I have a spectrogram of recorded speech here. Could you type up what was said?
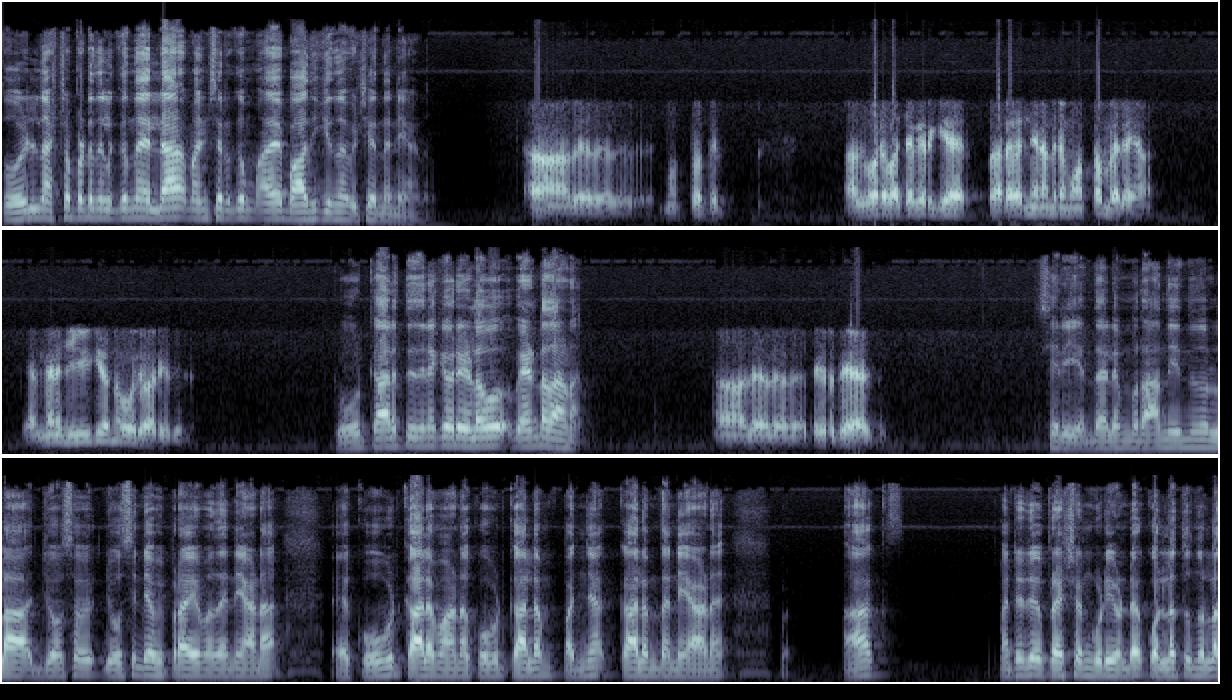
തൊഴിൽ നഷ്ടപ്പെട്ട് നിൽക്കുന്ന എല്ലാ മനുഷ്യർക്കും അതെ ബാധിക്കുന്ന വിഷയം തന്നെയാണ്. ആ അതെ അതെ അതെ മൊത്തത്തിൽ. അതുപോലെ പച്ചക്കറിക്ക് പലവ്യഞ്ജനത്തിന് മൊത്തം വിലയാണ്. എങ്ങനെ ജീവിക്കുമെന്ന് പോലും അറിയത്തില്ല. കോവിഡ് കാലത്ത് ഇതിനൊക്കെ ഒരു ഇളവ് വേണ്ടതാണ്. ആ അതെ അതെ അതെ. തീർച്ചയായിട്ടും. ശരി എന്തായാലും റാന്നിയിൽ നിന്നുള്ള ജോസഫ് ജോസിന്റെ അഭിപ്രായം അത് തന്നെയാണ്. കോവിഡ് കാലമാണ്. കോവിഡ് കാലം പഞ്ഞക്കാലം തന്നെയാണ്. ആ മറ്റൊരു പ്രേക്ഷകൻ കൂടിയുണ്ട്. കൊല്ലത്തു നിന്നുള്ള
